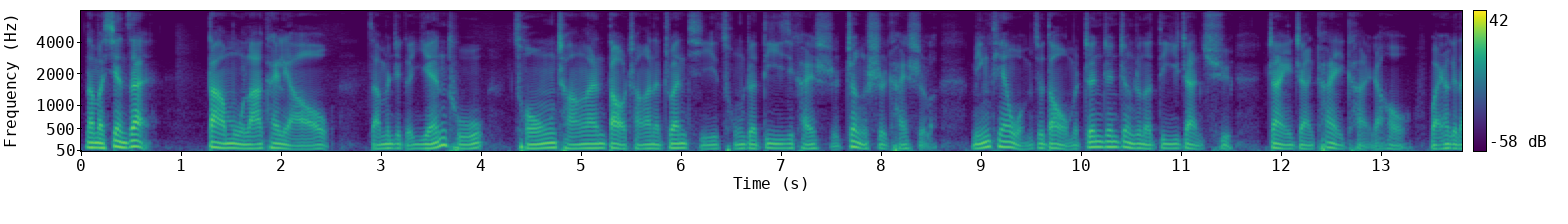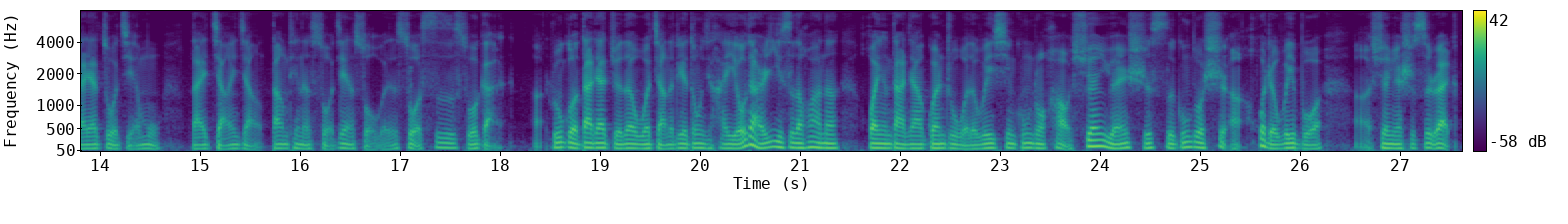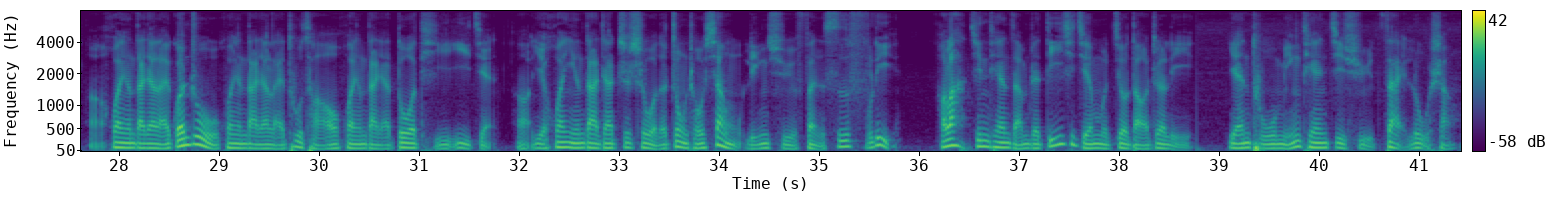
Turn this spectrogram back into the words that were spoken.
那么现在大幕拉开了，咱们这个沿途从长安到长安的专题，从这第一集开始正式开始了。明天我们就到我们真真正正的第一站去站一站、看一看，然后晚上给大家做节目，来讲一讲当天的所见所闻、所思所感啊！如果大家觉得我讲的这些东西还有点意思的话呢，欢迎大家关注我的微信公众号“轩辕十四工作室”啊，或者微博啊“轩辕十四 rec” 啊，欢迎大家来关注，欢迎大家来吐槽，欢迎大家多提意见啊，也欢迎大家支持我的众筹项目，领取粉丝福利。好了，今天咱们这第一期节目就到这里。沿途，明天继续在路上。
